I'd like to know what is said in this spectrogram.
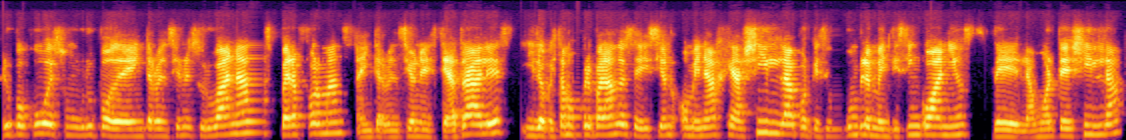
Grupo Cubo es un grupo de intervenciones urbanas, performance e intervenciones teatrales y lo que estamos preparando es edición homenaje a Gilda porque se cumplen 25 años de la muerte de Gilda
